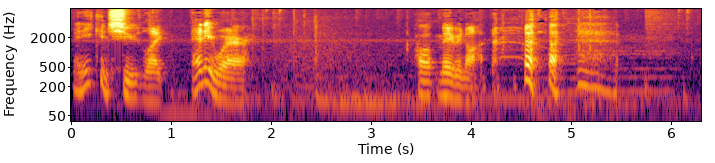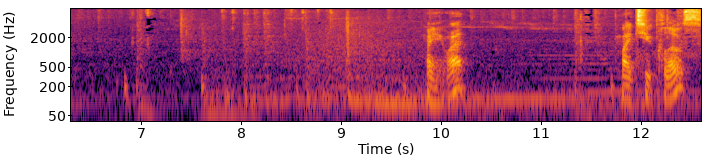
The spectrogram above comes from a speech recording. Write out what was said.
And he can shoot, like, anywhere. Oh, maybe not. I too close?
